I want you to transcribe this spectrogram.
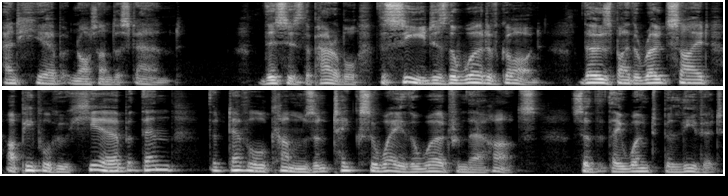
and hear but not understand. This is the parable. The seed is the word of God. Those by the roadside are people who hear, but then the devil comes and takes away the word from their hearts, so that they won't believe it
